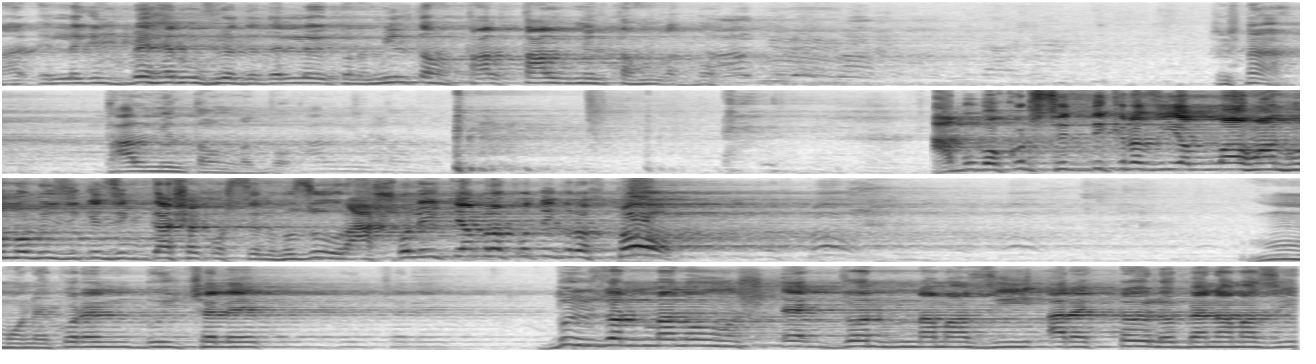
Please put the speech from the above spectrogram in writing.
না, এর বেহের উফরে মিলতাম, তাল তাল মিলতাম লাগবো। না, তাল মিলতাম লাগবো। আবু বকর সিদ্দিক রাজি আল্লাহ নবীজিকে জিজ্ঞাসা করছেন, হুজুর, আসলেই কি আমরা ক্ষতিগ্রস্ত? মনে করেন, দুই ছেলে দুইজন মানুষ, একজন নামাজি আর একটা হইল বেনামাজি।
